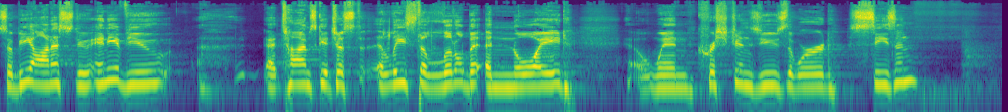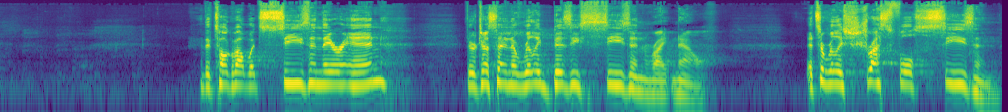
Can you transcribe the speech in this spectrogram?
So be honest, do any of you uh, at times get just at least a little bit annoyed when Christians use the word season? They talk about what season they're in. They're just in a really busy season right now. It's a really stressful season.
